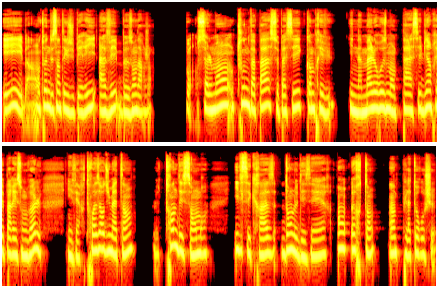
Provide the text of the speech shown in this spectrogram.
et eh ben, Antoine de Saint-Exupéry avait besoin d'argent. Bon, seulement, tout ne va pas se passer comme prévu. Il n'a malheureusement pas assez bien préparé son vol, et vers 3 heures du matin, le 30 décembre, il s'écrase dans le désert en heurtant un plateau rocheux.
